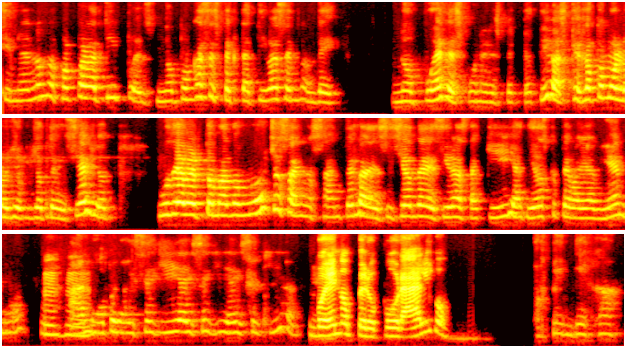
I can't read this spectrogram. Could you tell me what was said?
Si no es lo mejor para ti, pues no pongas expectativas en donde no puedes poner expectativas, que es lo como lo yo, yo te decía, yo pude haber tomado muchos años antes la decisión de decir hasta aquí y adiós, que te vaya bien, ¿no? Ah, no, pero ahí seguía, ahí seguía, ahí seguía. Bueno, pero por algo. Por pendeja.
